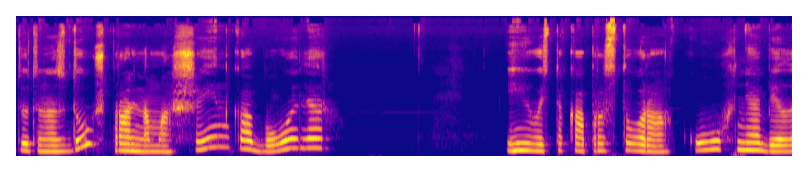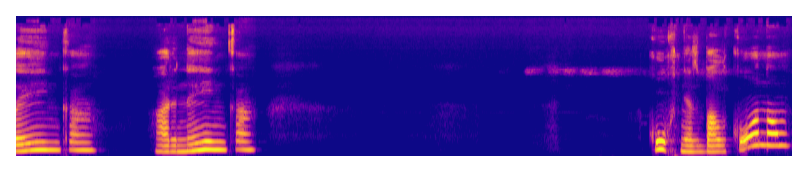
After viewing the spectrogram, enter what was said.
Тут у нас душ, пральна машинка, бойлер. І ось така простора кухня, біленька, гарненька. Кухня з балконом.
